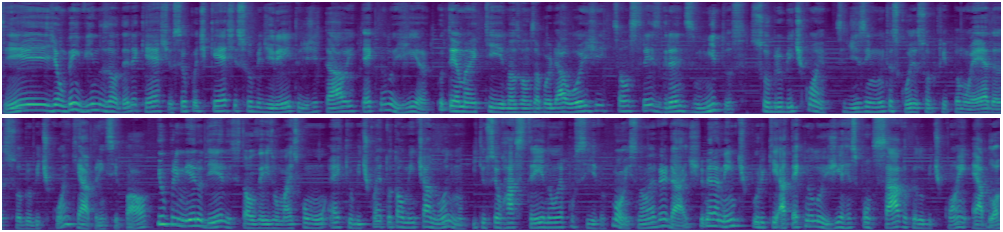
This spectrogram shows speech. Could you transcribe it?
Sejam bem-vindos ao DDCast, o seu podcast sobre direito digital e tecnologia. O tema que nós vamos abordar hoje são os três grandes mitos sobre o Bitcoin. Se dizem muitas coisas sobre criptomoedas, sobre o Bitcoin, que é a principal, e o primeiro deles, talvez o mais comum, é que o Bitcoin é totalmente anônimo e que o seu rastreio não é possível. Bom, isso não é verdade. Primeiramente, porque a tecnologia responsável pelo Bitcoin é a blockchain,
